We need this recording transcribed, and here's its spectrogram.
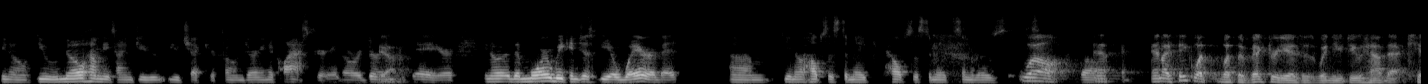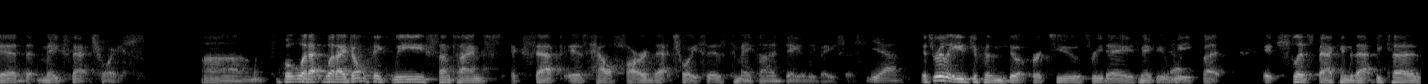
you know do you know how many times you you check your phone during a class period or during Yeah. the day or you know the more we can just be aware of it um you know helps us to make helps us to make some of those well Well- and, and i think what what the victory is is when you do have that kid that makes that choice um, but what I, what I don't think we sometimes accept is how hard that choice is to make on a daily basis. yeah it's really easy for them to do it for two, three days, maybe a Yeah. week, but it slips back into that because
